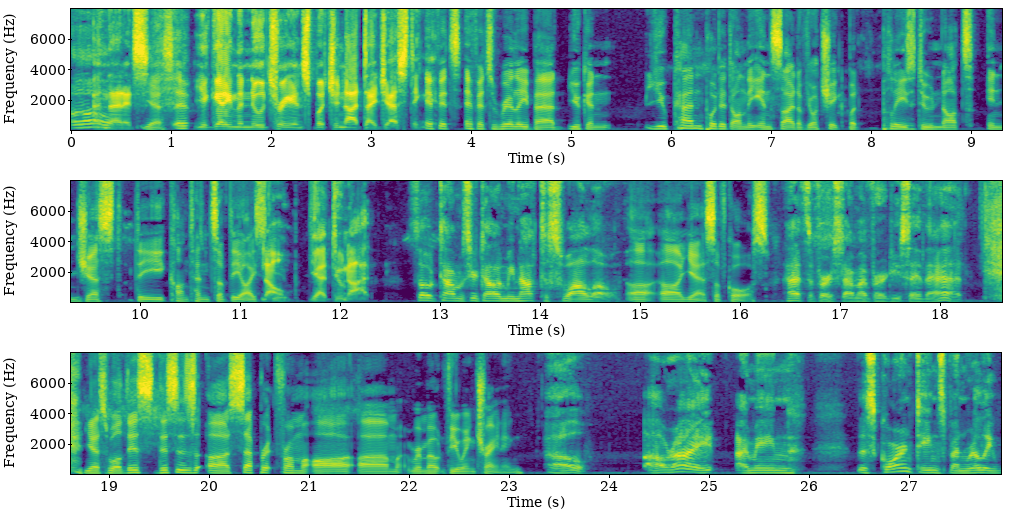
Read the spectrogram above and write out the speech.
Oh. and then oh. it's Yes, if- you're getting the nutrients, but you're not digesting it. if it's if it's really bad you can you can put it on the inside of your cheek but please do not ingest the contents of the ice No, cube yeah, do not. So, Thomas, you're telling me not to swallow. uh, uh yes of course That's the first time I've heard you say that. Yes, well, this this is uh, separate from our um, remote viewing training. Oh, all right. I mean, this quarantine's been really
